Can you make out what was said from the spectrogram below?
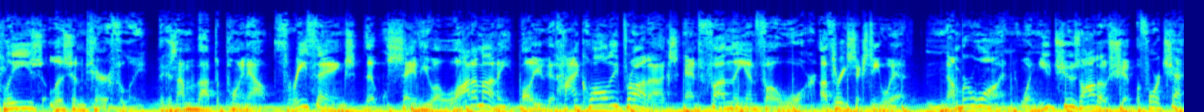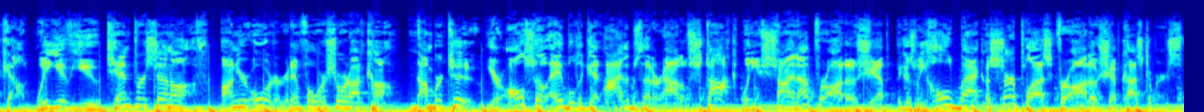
Please listen carefully because I'm about to point out three things that will save you a lot of money while you get high quality products and fund the info war. A 360 win. Number one, when you choose auto ship before checkout, we give you 10% off on your order at InfoWarsStore.com. Number two, you're also able to get items that are out of stock when you sign up for auto ship because we hold back a surplus for auto ship customers.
